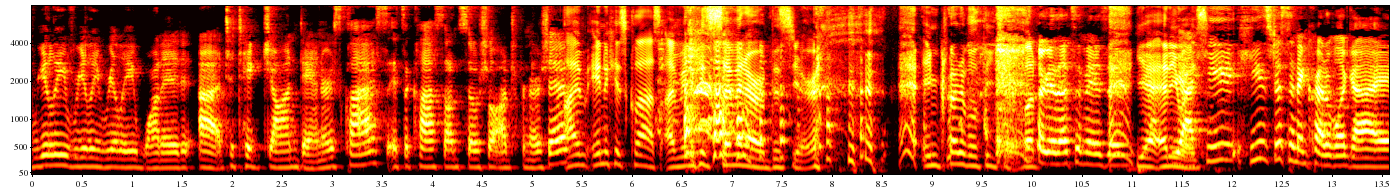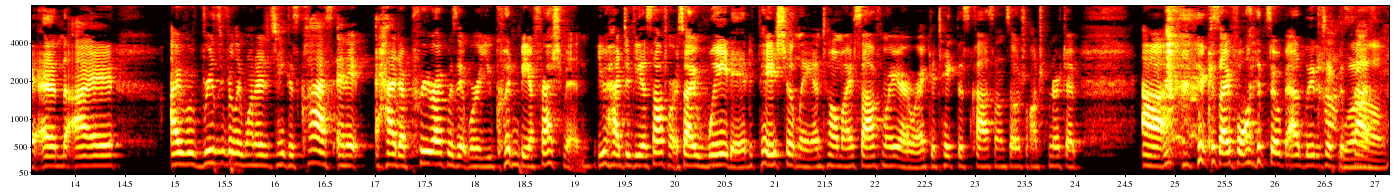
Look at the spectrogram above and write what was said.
really, really, really wanted uh, to take John Danner's class. It's a class on social entrepreneurship. I'm in his class. I'm in his seminar this year. incredible teacher. But okay, that's amazing. Yeah. Anyways. Yeah, he he's just an incredible guy, and I. I really, really wanted to take his class, and it had a prerequisite where you couldn't be a freshman. You had to be a sophomore. So I waited patiently until my sophomore year where I could take this class on social entrepreneurship because uh, I wanted so badly to take this wow. class.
